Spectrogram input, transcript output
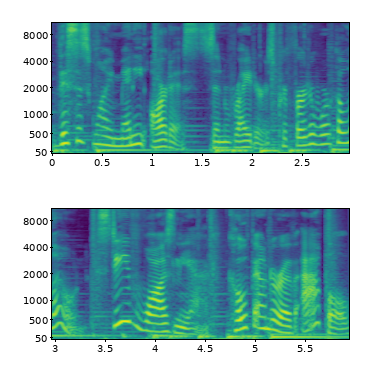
This is why many artists and writers prefer to work alone. Steve Wozniak, co-founder of Apple,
